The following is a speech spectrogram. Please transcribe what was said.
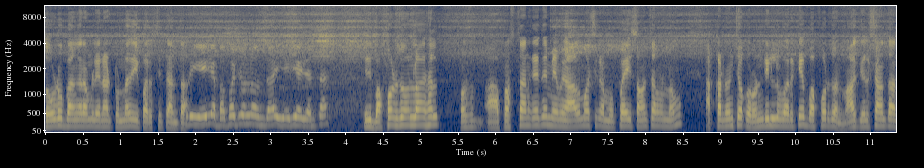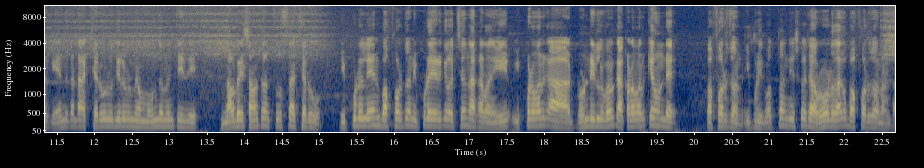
తోడు బంగారం లేనట్టు ఉన్నది ఈ పరిస్థితి అంతా. ఏరియా బఫర్ జోన్లో ఉందా? ఏరియా ఇదంతా? ఇది బఫర్ జోన్లో అసలు ప్రస్తుతానికైతే మేము ఆల్మోస్ట్ ఇక్కడ ముప్పై సంవత్సరాలు ఉన్నాము. అక్కడ నుంచి ఒక రెండు ఇళ్ళు వరకే బఫర్ జోన్ మాకు తెలిసినంత వరకు. ఎందుకంటే ఆ చెరువులు గిరువులు మేము ముందు నుంచి ఇది నలభై సంవత్సరాలు చూసిన చెరువు. ఇప్పుడు లేని బఫర్ జోన్ ఇప్పుడు ఎడికి వచ్చింది నాకు అర్థం. ఇప్పటి వరకు ఆ రెండు వరకు అక్కడ వరకే ఉండే బఫర్ జోన్ ఇప్పుడు మొత్తం తీసుకొచ్చి ఆ రోడ్డు దాకా బఫర్ జోన్ అంట.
